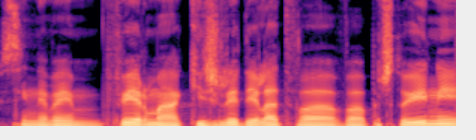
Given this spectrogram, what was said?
si, ne vem, firma, ki želi delati v, v Pečtovini,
